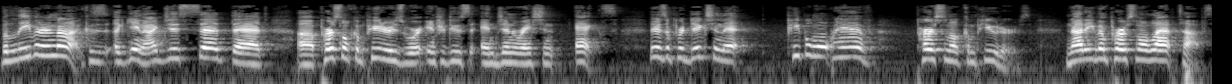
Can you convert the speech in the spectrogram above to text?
Believe it or not, because again, I just said that uh, personal computers were introduced in Generation X. There's a prediction that people won't have personal computers, not even personal laptops.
